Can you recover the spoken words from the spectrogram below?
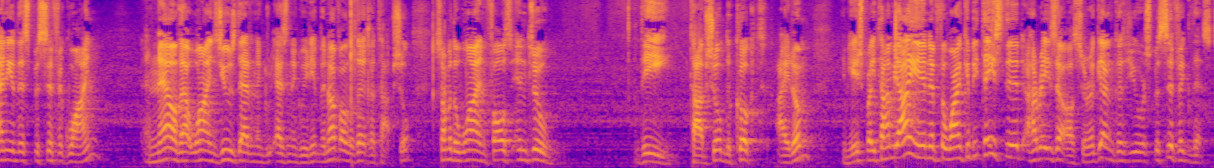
any of this specific wine. And now that wine's used that as an ingredient. Some of the wine falls into the tavshil, the cooked item. If the wine can be tasted, hareza aser again because you were specific this.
